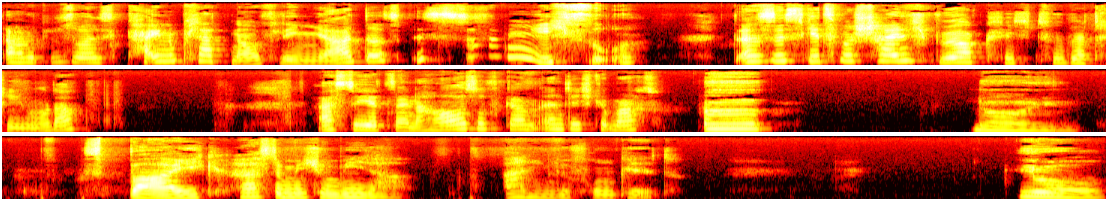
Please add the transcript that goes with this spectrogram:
aber du sollst keine Platten auflegen, ja? Das ist nicht so. Das ist jetzt wahrscheinlich wirklich zu übertrieben, oder? Hast du jetzt deine Hausaufgaben endlich gemacht? Äh, Nein. Spike, hast du mich schon wieder angefunkelt? Ja.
